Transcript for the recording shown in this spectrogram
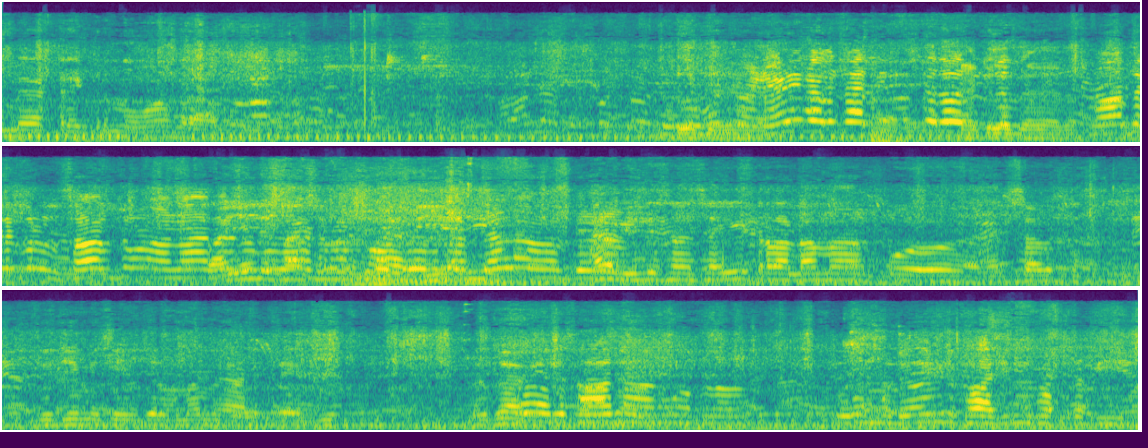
ਭਾਈ ਮੇਰਾ ਟਰੈਕਟਰ ਨਵਾਂ ਖਰਾਬ ਹੋ ਗਿਆ। ਨਾ ਤੇਰੇ ਕੋਲ ਸਾਲ ਤੋਂ ਆਣਾ ਭਾਈ ਲਾਇਸੈਂਸ ਮੇਰੇ ਕੋਲ ਹੈਗੀ ਹੈ ਹੈਵੀ ਲਾਇਸੈਂਸ ਹੈ ਜੀ। ਟਰਾਲਾ ਮੈਂ ਸਭ ਦੂਜੀ ਮਸ਼ੀਨ ਚਲਾਉਣਾ ਮੈਂ ਆਲ ਤੇ ਜੀ। ਮੈਂ ਤਾਂ ਹੈਵੀ ਦਿਖਾ ਨਾ ਨੂੰ ਆਪਣਾ। ਉਹਦੇ ਮੁੰਡੇ ਨੂੰ ਵੀ ਦਿਖਾ ਜੀ ਨੂੰ ਖੱਪ ਲੱਗੀ ਹੈ।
